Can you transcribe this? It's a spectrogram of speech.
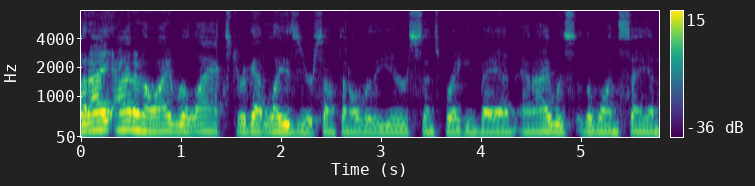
but I, I don't know, I relaxed or got lazy or something over the years since Breaking Bad. And I was the one saying,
